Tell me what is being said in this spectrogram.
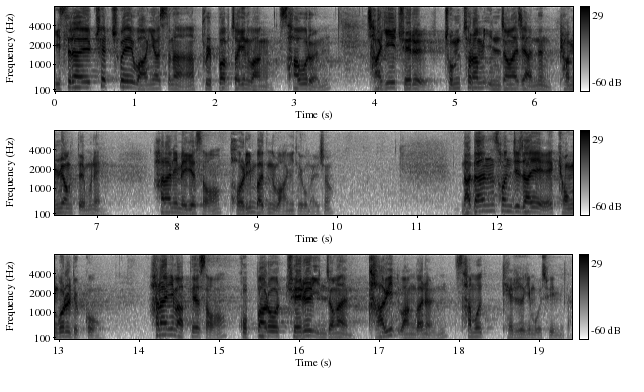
이스라엘 최초의 왕이었으나 불법적인 왕 사울은 자기 죄를 좀처럼 인정하지 않는 변명 때문에 하나님에게서 버림받은 왕이 되고 말죠. 나단 선지자의 경고를 듣고 하나님 앞에서 곧바로 죄를 인정한 다윗 왕과는 사뭇 대조적인 모습입니다.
